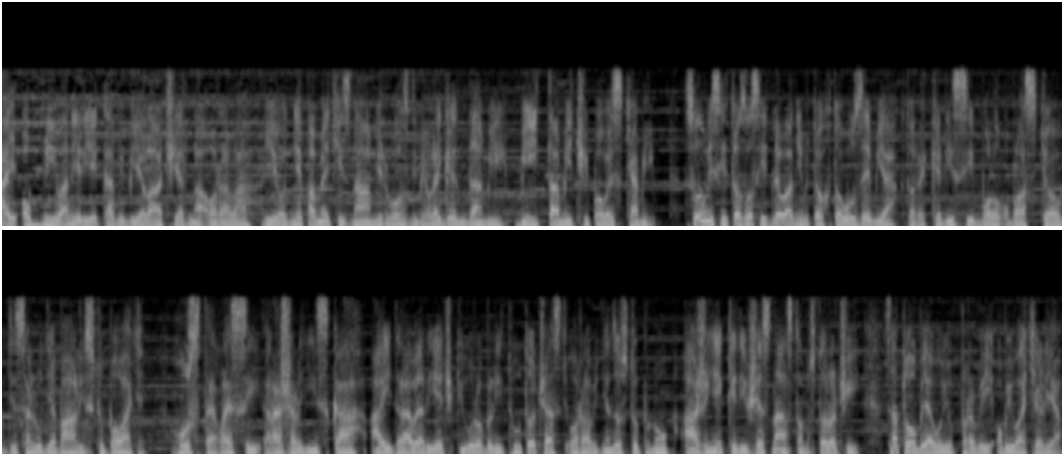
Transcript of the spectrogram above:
Kraj obmývaný riekami Biela a Čierna Orava je od nepamäti známy rôznymi legendami, mýtami či povestiami. Súvisí to s osídľovaním tohto územia, ktoré kedysi bolo oblasťou, kde sa ľudia báli vstupovať. Husté lesy, rašeliniská aj dravé riečky urobili túto časť Oravy nedostupnú a až niekedy v 16. storočí sa tu objavujú prví obyvatelia.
